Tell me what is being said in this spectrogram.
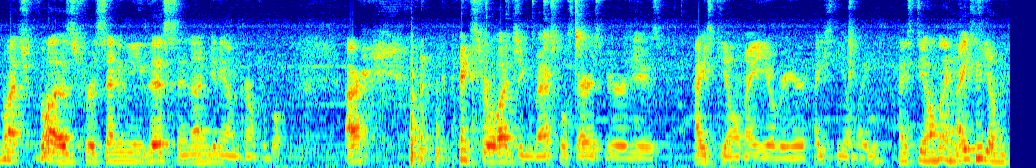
much Fuzz, for sending me this, and I'm getting uncomfortable. Alright, thanks for watching Maxwell Starr's Beer Reviews. Heisty Almighty over here. Heisty Almighty? Heisty Almighty. Heisty Almighty.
